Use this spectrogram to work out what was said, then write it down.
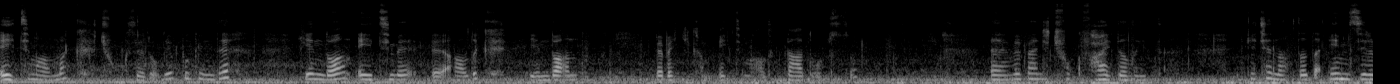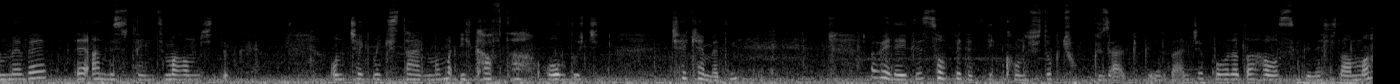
eğitim almak çok güzel oluyor. Bugün de yeni doğan eğitimi e, aldık. Yeni doğan bebek yıkama eğitimi aldık daha doğrusu. E, ve bence çok faydalıydı. Geçen hafta da emzirme ve e, anne süt eğitimi almıştık. Onu çekmek isterdim ama ilk hafta olduğu için çekemedim. Öyleydi. Sohbet ettik, konuştuk. Çok güzel bir gündü bence. Bu arada havası güneşli ama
